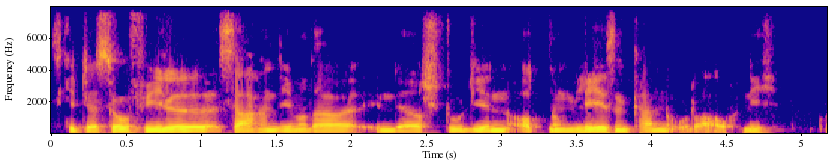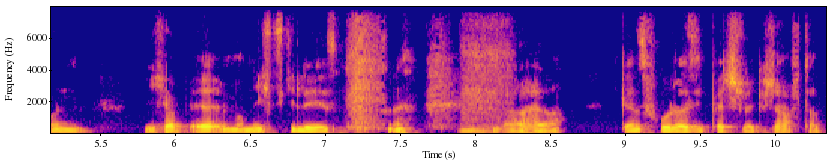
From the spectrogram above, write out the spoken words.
es gibt ja so viele Sachen, die man da in der Studienordnung lesen kann oder auch nicht. Und ich habe eher immer nichts gelesen. Daher ganz froh, dass ich Bachelor geschafft habe.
